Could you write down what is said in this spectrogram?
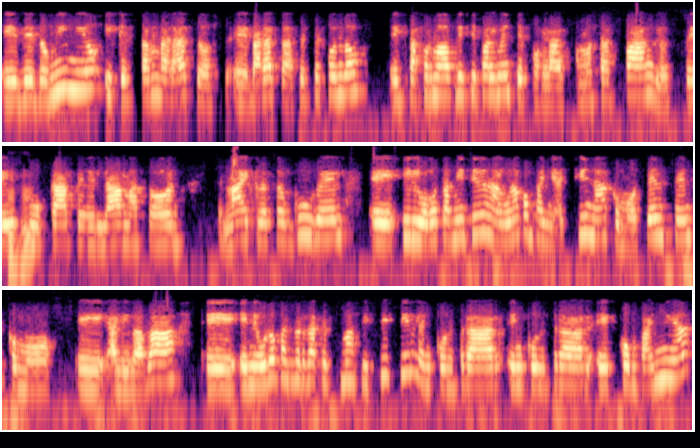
eh, de dominio y que están baratos, eh, baratas. Este fondo está formado principalmente por las famosas FANG, los Facebook, Apple, Amazon, Microsoft, Google, eh, y luego también tienen alguna compañía china como Tencent, como Alibaba. en Europa es verdad que es más difícil encontrar, encontrar compañías,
